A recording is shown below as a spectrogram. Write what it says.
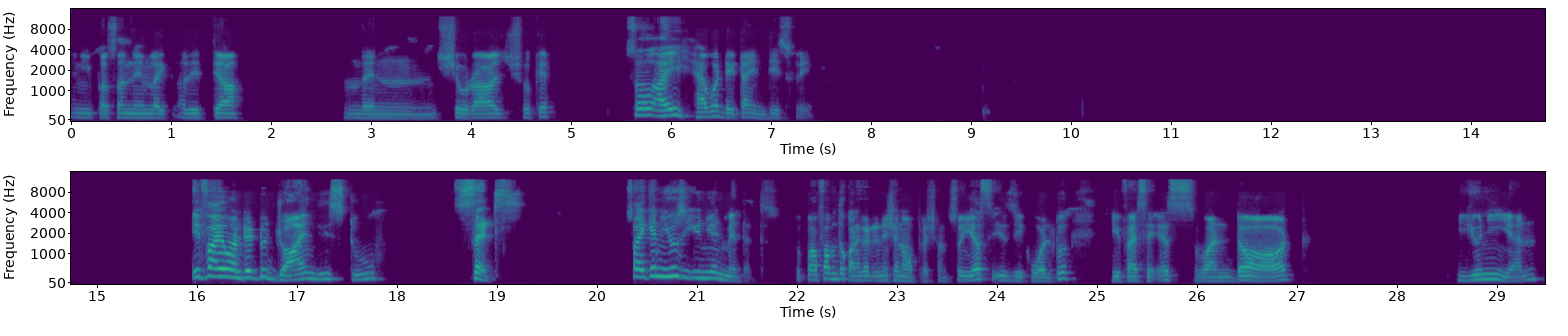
any person name like Aditya, then Shuraj. Okay. So I have a data in this way. If I wanted to join these two sets, so I can use union methods to perform the concatenation operation. So S is equal to, if I say S1 dot union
